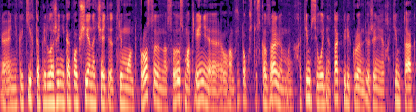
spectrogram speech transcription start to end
э, ни каких-то предложений, как вообще начать этот ремонт. Просто на свое усмотрение, вам же только что сказали, мы хотим сегодня так перекроем движение, хотим так.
